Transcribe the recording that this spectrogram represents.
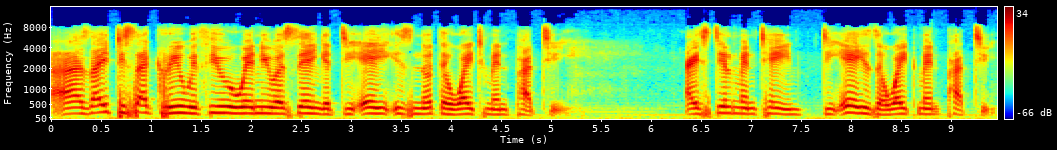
As I disagree with you when you were saying a DA is not a white man party. I still maintain DA is a white man party.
